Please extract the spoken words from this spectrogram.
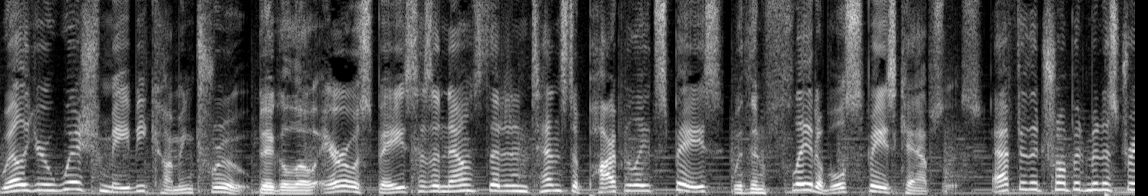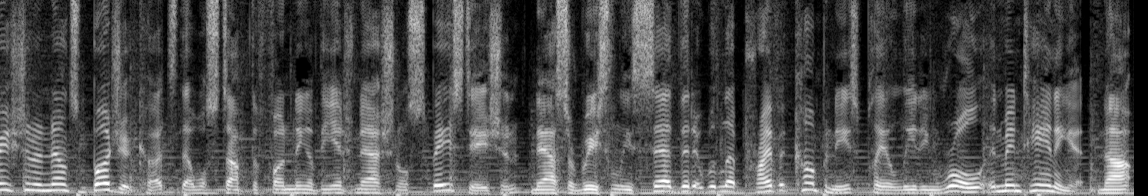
well, your wish may be coming true. Bigelow Aerospace has announced that it intends to populate space with inflatable space capsules. After the Trump administration announced budget cuts that will stop the funding of the International Space Station, NASA recently said that it would let private companies play a leading role in maintaining it. Not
